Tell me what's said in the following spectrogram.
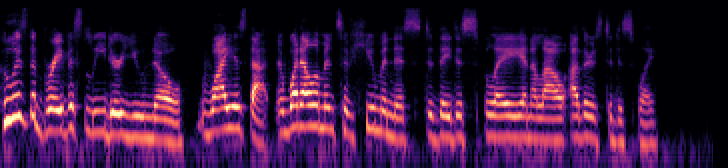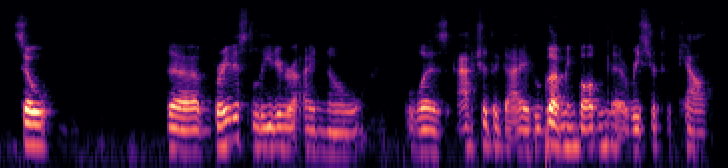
Who is the bravest leader you know? Why is that? And what elements of humanness did they display and allow others to display? So the bravest leader i know was actually the guy who got me involved in the research with cal.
